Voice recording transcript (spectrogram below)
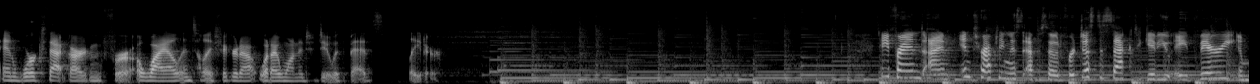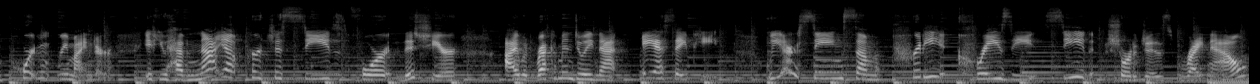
and work that garden for a while until I figured out what I wanted to do with beds later. Hey, friend, I'm interrupting this episode for just a sec to give you a very important reminder. If you have not yet purchased seeds for this year, I would recommend doing that ASAP. We are seeing some pretty crazy seed shortages right now,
